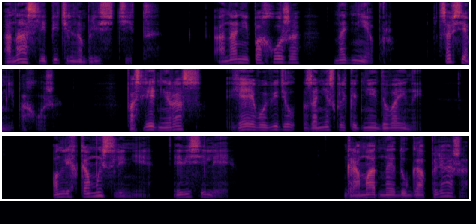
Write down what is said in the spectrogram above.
Она ослепительно блестит. Она не похожа на Днепр, совсем не похожа. Последний раз я его видел за несколько дней до войны. Он легкомысленнее и веселее. Громадная дуга пляжа,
